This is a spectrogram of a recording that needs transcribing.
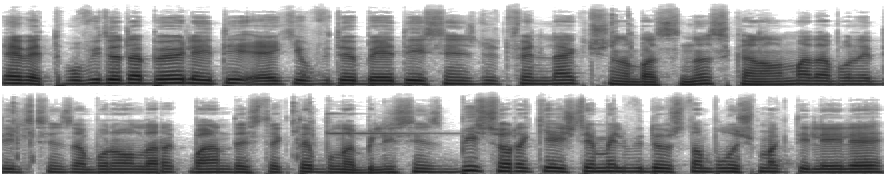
Evet bu videoda böyleydi. Eğer ki bu videoyu beğendiyseniz lütfen like tuşuna basınız. Kanalıma da abone değilseniz abone olarak bana destekte bulunabilirsiniz. Bir sonraki HTML videosunda buluşmak dileğiyle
